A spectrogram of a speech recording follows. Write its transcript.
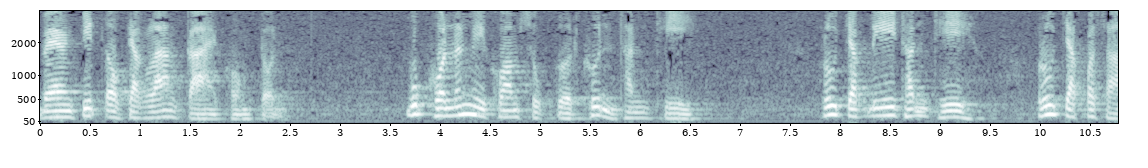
แบ่งจิตออกจากร่างกายของตน บุคคลนั้นมีความสุขเกิดขึ้นทันที รู้จักดีทันที รู้จักประศา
